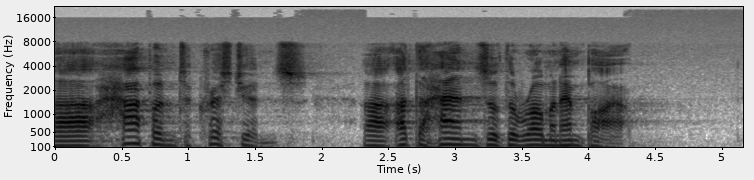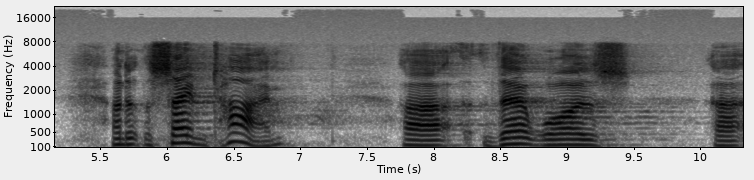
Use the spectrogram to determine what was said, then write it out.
uh, happen to Christians uh, at the hands of the Roman Empire. And at the same time, uh, there was uh,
